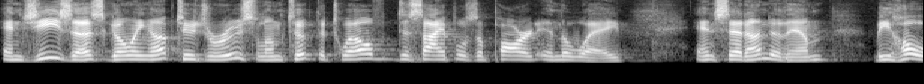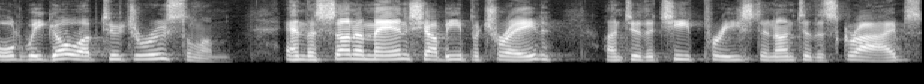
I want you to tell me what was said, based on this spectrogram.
and Jesus, going up to Jerusalem, took the twelve disciples apart in the way, and said unto them, Behold, we go up to Jerusalem and the Son of Man shall be betrayed unto the chief priests and unto the scribes,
